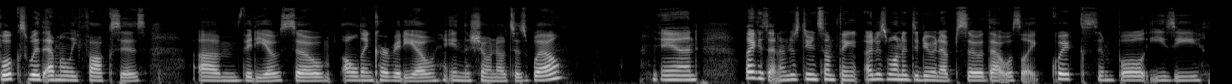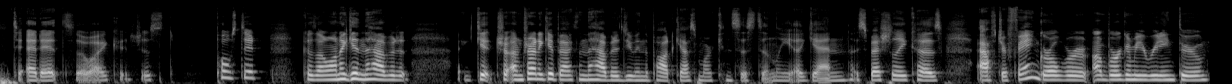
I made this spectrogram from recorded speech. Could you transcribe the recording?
books with Emily Fox's um, video, so I'll link her video in the show notes as well. And like I said, I'm just doing something. I just wanted to do an episode that was like quick, simple, easy to edit, so I could just post it because I want to get in the habit get tr- I'm trying to get back in the habit of doing the podcast more consistently again, especially cuz after Fangirl we're uh, we're going to be reading through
